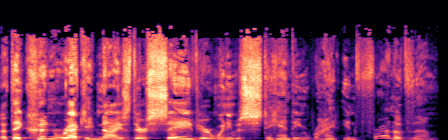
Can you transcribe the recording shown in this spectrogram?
that they couldn't recognize their Savior when he was standing right in front of them.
